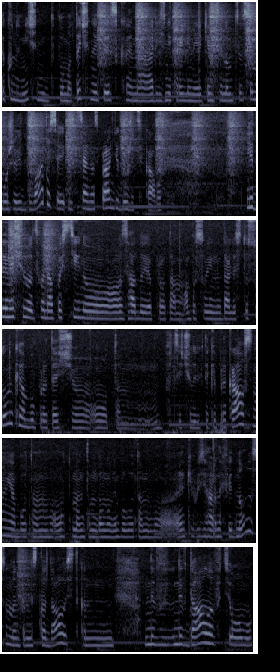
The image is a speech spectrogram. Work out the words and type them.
економічний, дипломатичний тиск на різні країни, яким чином це все може відбуватися, і це насправді дуже цікаво. Єдине, що от вона постійно згадує про там або свої недалі стосунки, або про те, що о, там цей чоловік такий прекрасний, або там от мене там давно не було там е, якихось гарних відносин, мене там не складалося, така невдала в цьому.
